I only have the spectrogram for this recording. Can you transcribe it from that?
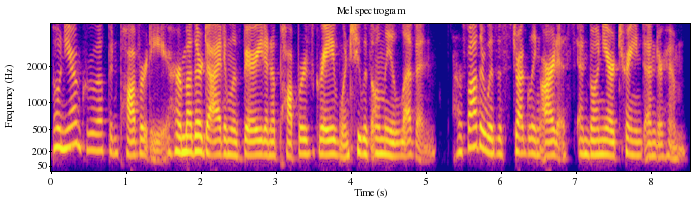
Bonheur grew up in poverty. Her mother died and was buried in a pauper's grave when she was only 11. Her father was a struggling artist, and Bonheur trained under him.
